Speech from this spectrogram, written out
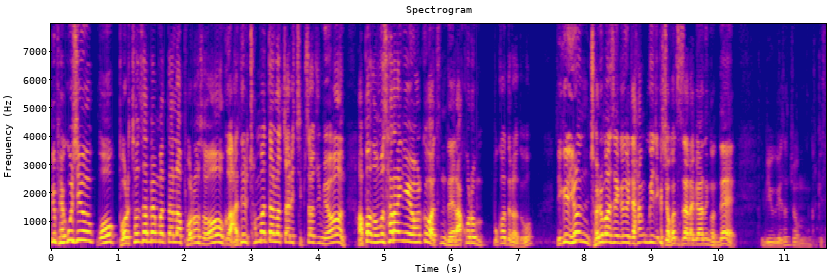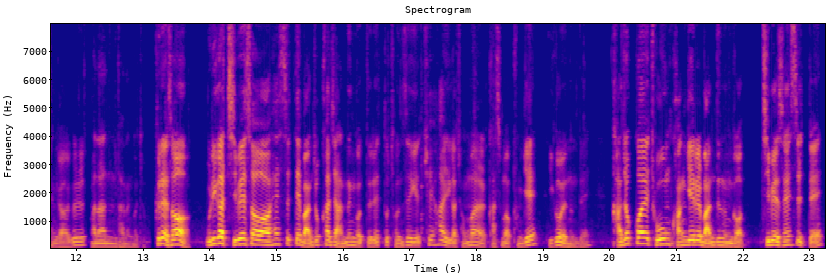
그 150억 벌어 1300만 달러 벌어서 그 아들 1000만 달러짜리 집 사주면 아빠 너무 사랑해요 할 것 같은데. 라커룸 못 가더라도. 이게 이런 저렴한 생각을 이제 한국이니까 저 같은 사람이 하는 건데 미국에선 좀 그렇게 생각을 안 한다는 거죠. 그래서 우리가 집에서 했을 때 만족하지 않는 것들의 또 전 세계 최하위가 정말 가슴 아픈 게 이거였는데 가족과의 좋은 관계를 만드는 것. 집에서 했을 때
